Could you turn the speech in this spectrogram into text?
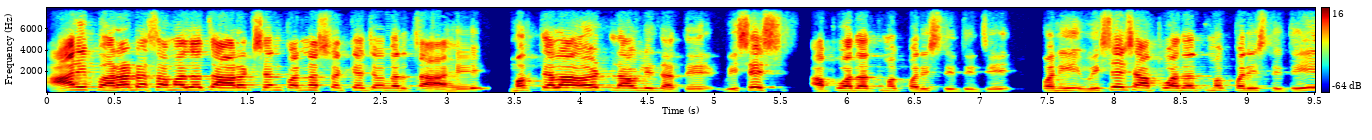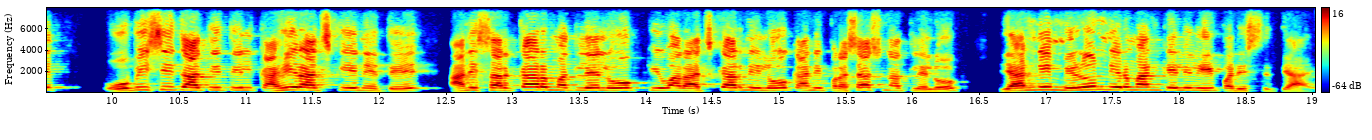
आणि मराठा समाजाचं आरक्षण पन्नास टक्क्याच्या वरचं आहे. मग त्याला अट लावली जाते विशेष अपवादात्मक परिस्थितीची. पण ही विशेष अपवादात्मक परिस्थिती ओबीसी जातीतील काही राजकीय नेते आणि सरकारमधले लोक किंवा राजकारणी लोक आणि प्रशासनातले लोक यांनी मिळून निर्माण केलेली ही परिस्थिती आहे.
